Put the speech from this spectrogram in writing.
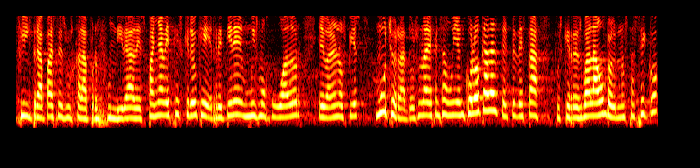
filtra pases, busca la profundidad. España a veces creo que retiene el mismo jugador el balón en los pies mucho rato. Es una defensa muy bien colocada, el césped está pues que resbala aún porque no está seco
